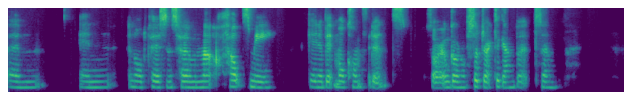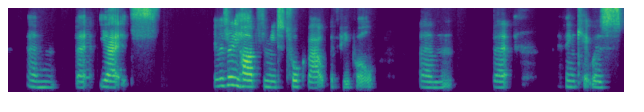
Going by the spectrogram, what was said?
um, in an old person's home, and that helped me gain a bit more confidence. Sorry, I'm going off subject again, but um, um, but yeah, it's it was really hard for me to talk about with people, um, but I think it was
